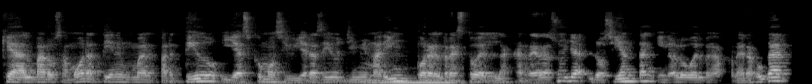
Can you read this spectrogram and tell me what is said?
que Álvaro Zamora tiene un mal partido y es como si hubiera sido Jimmy Marín por el resto de la carrera suya, lo sientan y no lo vuelven a poner a jugar,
